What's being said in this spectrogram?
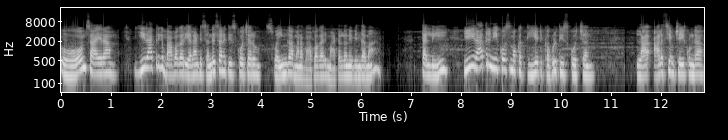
ఓం సాయిరామ్. ఈ రాత్రికి బాబాగారు ఎలాంటి సందేశాన్ని తీసుకొచ్చారు స్వయంగా మన బాబాగారి మాటల్లోనే విందామా? తల్లి ఈ రాత్రి నీకోసం ఒక తీయటి కబురు తీసుకువచ్చాను. లా ఆలస్యం చేయకుండా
